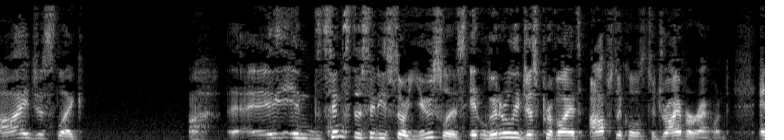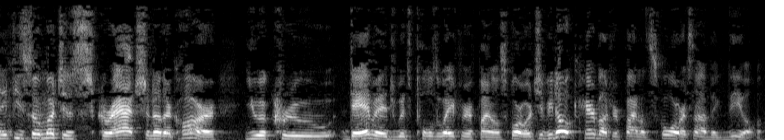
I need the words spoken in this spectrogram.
I just like, uh, and since the city's so useless, it literally just provides obstacles to drive around. And if you so much as scratch another car, you accrue damage, which pulls away from your final score. Which, if you don't care about your final score, it's not a big deal.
